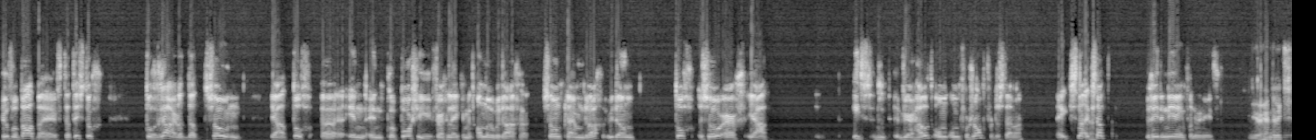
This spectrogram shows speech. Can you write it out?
heel veel baat bij heeft. Dat is toch, toch raar dat, dat zo'n, ja, toch uh, in, in proportie vergeleken met andere bedragen, zo'n klein bedrag u dan toch zo erg, ja, iets weerhoudt om, om voor Zandvoort te stemmen. Ik snap, ja. ik snap de redenering van u niet. Meneer Hendricks.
